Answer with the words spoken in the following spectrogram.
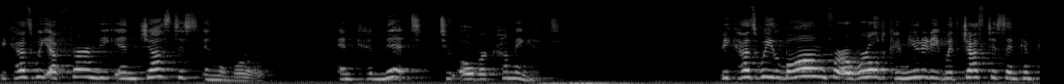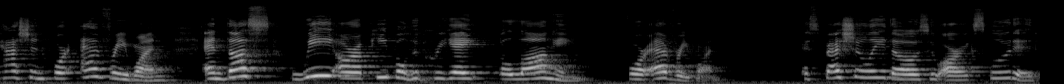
Because we affirm the injustice in the world and commit to overcoming it. Because we long for a world community with justice and compassion for everyone, and thus we are a people who create belonging for everyone, especially those who are excluded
